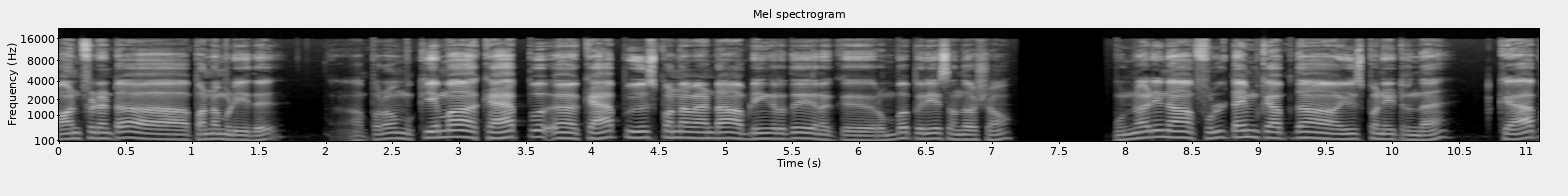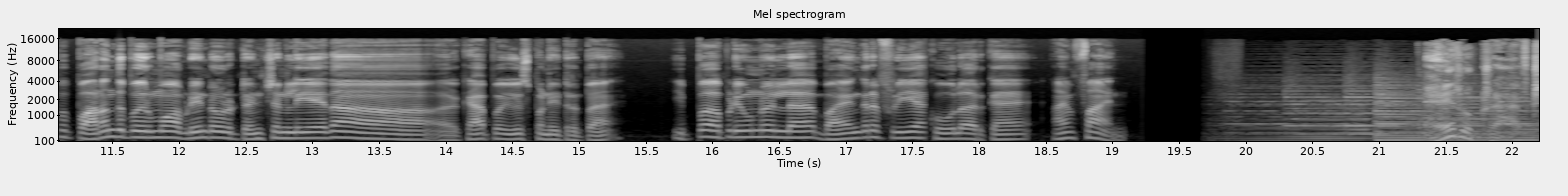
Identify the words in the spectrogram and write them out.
கான்ஃபிடெண்ட்டாக பண்ண முடியுது. அப்புறம் முக்கியமாக கேப்பு கேப் யூஸ் பண்ண வேண்டாம் அப்படிங்கிறது எனக்கு ரொம்ப பெரிய சந்தோஷம். முன்னாடி நான் ஃபுல் டைம் கேப் தான் யூஸ் பண்ணிகிட்டு இருந்தேன். கேப்பு பறந்து போயிருமோ அப்படின்ற ஒரு டென்ஷன்லேயே தான் கேப்பை யூஸ் பண்ணிகிட்டு இருப்பேன் இப்போ அப்படி ஒன்றும் இல்லை. பயங்கர ஃப்ரீயாக கூலாக இருக்கேன். I am fine Aerocraft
